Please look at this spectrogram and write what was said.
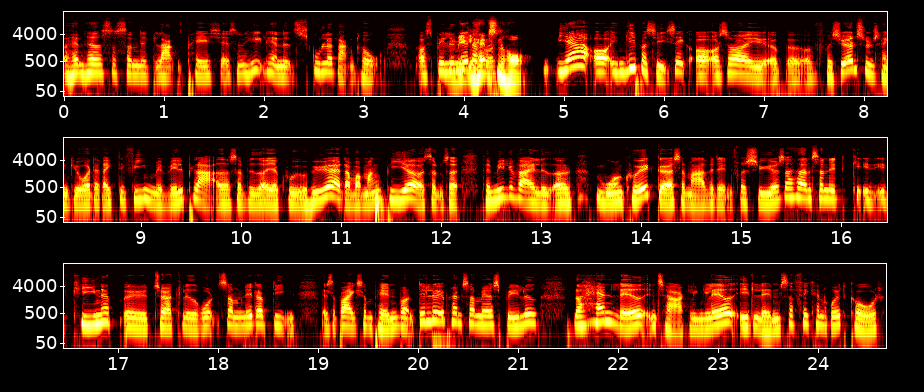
og han havde så sådan et langt page, altså helt herned, skulderlangt hår, og spillede Mikkel Hansen hår. Ja, og lige præcis, ikke? Og, og så øh, og, og frisøren synes, han gjorde det rigtig fint med velplejet og så videre. Jeg kunne jo høre, at der var mange piger, og sådan, så familievejleder, moren kunne ikke gøre så meget ved den frisyr. Så havde han sådan et, et, et Kina-tørklæde rundt, som netop din, altså bare ikke som pandebånd. Det løb han så med at spille. Når han lavede en takling, lavede et eller andet, så fik han rødt kort.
